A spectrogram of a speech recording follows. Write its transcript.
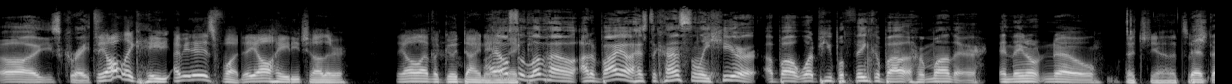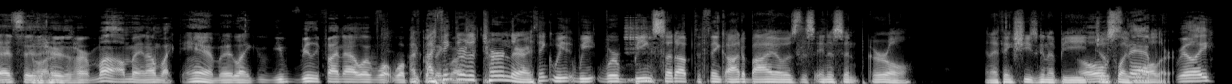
Oh, he's great. They all like hate. I mean, it is fun. They all hate each other. They all have a good dynamic. I also love how Adebayo has to constantly hear about what people think about her mother, and they don't know that's yeah, that's a that that's his, her, her mom. And I'm like, damn, it, like you really find out what what, what I, people I think. think about there's a turn there. I think we we we're being set up to think Adebayo is this innocent girl, and I think she's going to be Oh, just like. Waller. Really?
